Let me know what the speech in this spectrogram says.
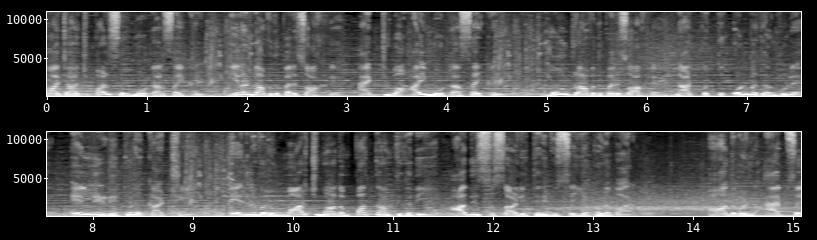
பஜாஜ் பல்சர் மோட்டார் சைக்கிள் இரண்டாவது பரிசாக ஆக்டிவா ஐ மோட்டார் சைக்கிள் மூன்றாவது பரிசாக நாற்பத்தி ஒன்பது அங்குல எல்இடி தொலைக்காட்சி. எதிர்வரும் மார்ச் மாதம் பத்தாம் தேதி அதிர்ஷ்டசாலி தெரிவு செய்யப்படுவார். ஆதவன் ஆப்ஸை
